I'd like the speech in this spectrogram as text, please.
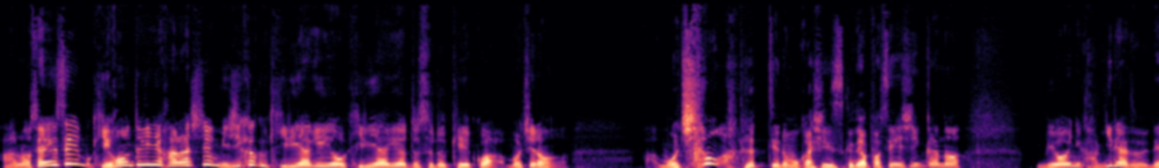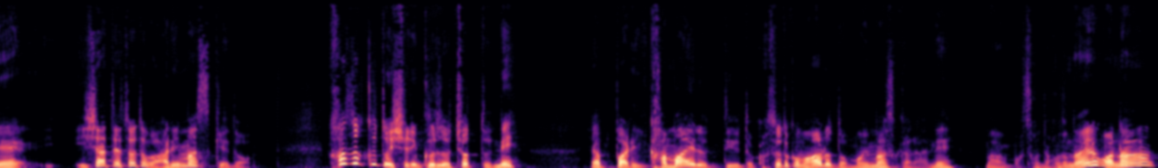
あの、先生も基本的に話を短く切り上げよう、切り上げようとする傾向は、もちろん、もちろんあるっていうのもおかしいですけど、やっぱ精神科の病院に限らずね、医者ってそういうとこありますけど、家族と一緒に来るとちょっとね、やっぱり構えるっていうとか、そういうとこもあると思いますからね。まあ、そんなことないのかな。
